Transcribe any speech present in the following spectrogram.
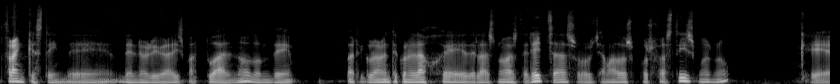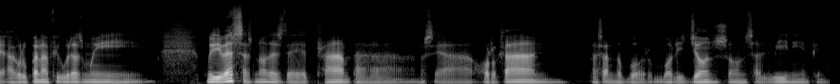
Frankenstein del neoliberalismo actual, ¿no? donde particularmente con el auge de las nuevas derechas o los llamados postfascismos, ¿no? Que agrupan a figuras muy, muy diversas, ¿no? Desde Trump a, no sé, a Organ, pasando por Boris Johnson, Salvini, en fin,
